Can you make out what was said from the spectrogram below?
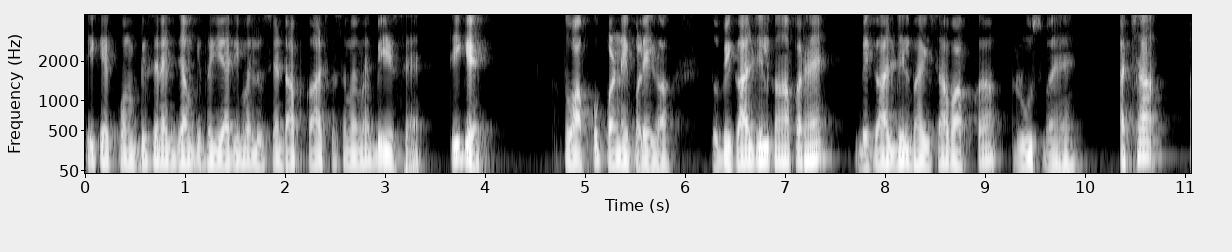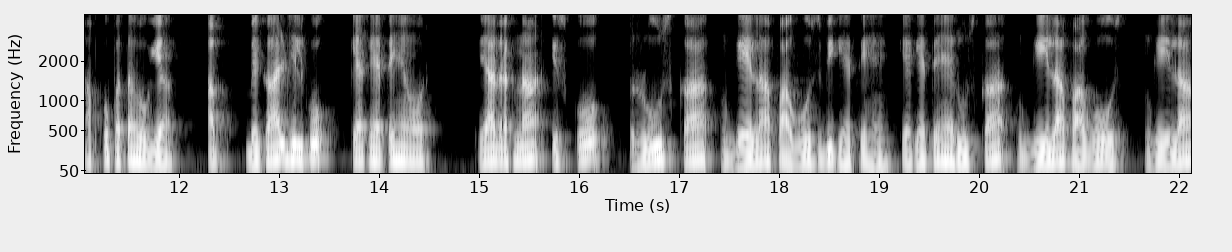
ठीक है? कॉम्पिटिशन एग्ज़ाम की तैयारी में लूसेंट आपका आज के समय में बेस है, ठीक है? तो आपको पढ़ना ही पड़ेगा। तो बेकाल झील कहाँ पर है? बेकाल झील भाई साहब आपका रूस में है। अच्छा आपको पता हो गया। अब बेकाल झील को क्या कहते हैं और? याद रखना, इसको रूस का गेला पागोस भी कहते हैं। क्या कहते हैं? रूस का गेला पागोस गेला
